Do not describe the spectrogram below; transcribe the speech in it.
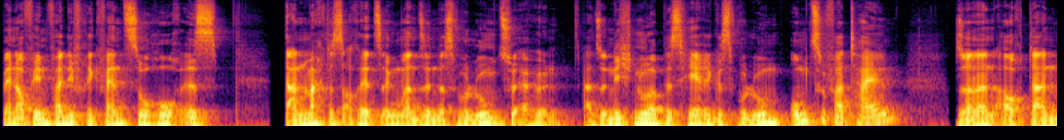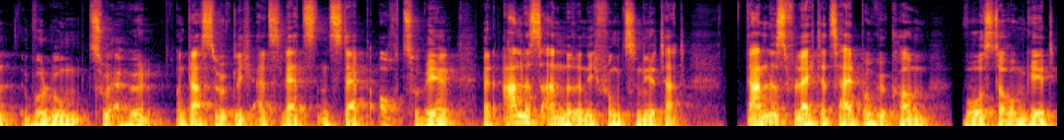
wenn auf jeden Fall die Frequenz so hoch ist, dann macht es auch jetzt irgendwann Sinn, das Volumen zu erhöhen. Also nicht nur bisheriges Volumen umzuverteilen, sondern auch dann Volumen zu erhöhen und das wirklich als letzten Step auch zu wählen. Wenn alles andere nicht funktioniert hat, dann ist vielleicht der Zeitpunkt gekommen, wo es darum geht,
